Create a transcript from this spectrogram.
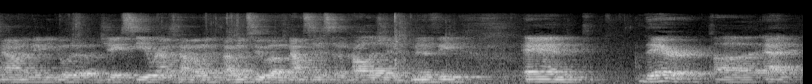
town. It made me go to JC around town. I went, I went to uh, Mount. Vincent College in Menifee, and there uh, at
